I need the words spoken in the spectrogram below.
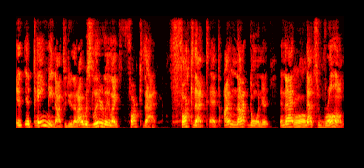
it, it pained me not to do that. I was literally like, fuck that, fuck that tent. I'm not going in and that Well, that's wrong.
